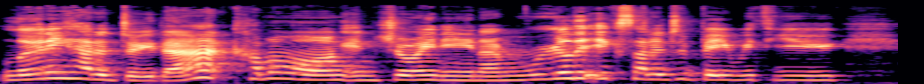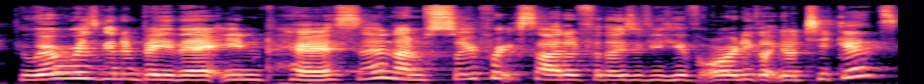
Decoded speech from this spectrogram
learning how to do that, come along and join in. I'm really excited to be with you, whoever is going to be there in person. I'm super excited for those of you who've already got your tickets.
